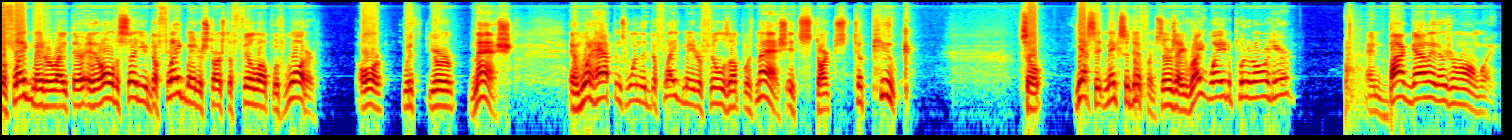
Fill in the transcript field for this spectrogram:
deflagmator right there and then all of a sudden your deflagmator starts to fill up with water or with your mash. And what happens when the deflagmator fills up with mash? It starts to puke. So yes, it makes a difference. There's a right way to put it on here and by golly, there's a wrong way.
